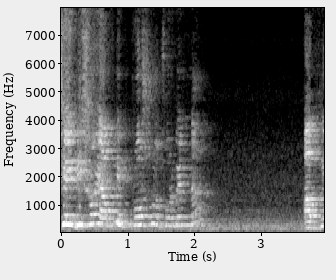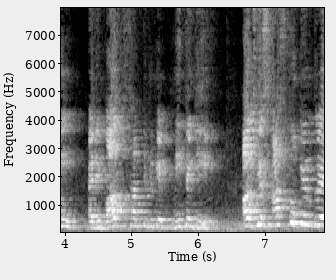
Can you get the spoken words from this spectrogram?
সেই বিষয়ে আপনি প্রশ্ন ছুড়বেন না? আপনি একটি বার্থ সার্টিফিকেট নিতে গিয়ে আজকে স্বাস্থ্য কেন্দ্রে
